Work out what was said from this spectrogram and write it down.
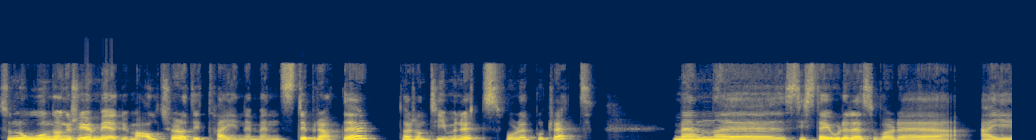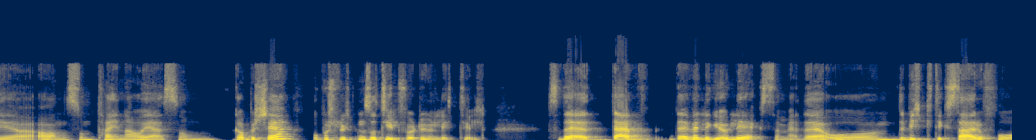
Så noen ganger så gjør mediumet alt sjøl, at de tegner mens de prater. Det tar sånn ti minutter, så får du et portrett. Men eh, sist jeg gjorde det, så var det ei annen som tegna, og jeg som ga beskjed. Og på slutten så tilførte hun litt til. Så det, det, er, det, er, veldig gøy å leke seg med det. Og det viktigste er å få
